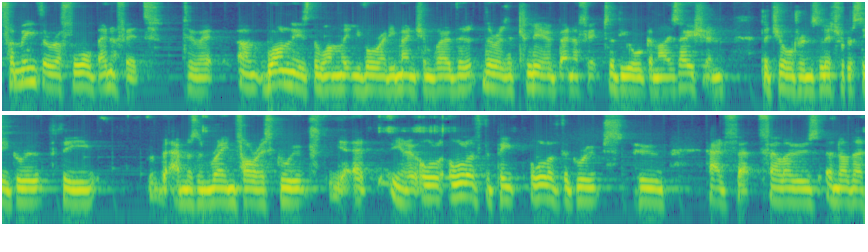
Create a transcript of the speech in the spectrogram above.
for me, there are four benefits to it. Um, one is the one that you've already mentioned, where the, there is a clear benefit to the organisation, the children's literacy group, the Amazon Rainforest Group, you know, all, all of the people, all of the groups who had fellows and other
